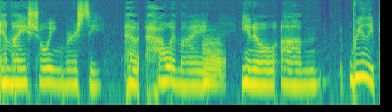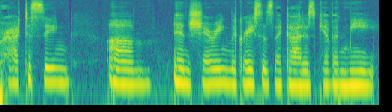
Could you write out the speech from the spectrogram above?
am I showing mercy? How, how am I, you know, um, really practicing um, and sharing the graces that God has given me?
